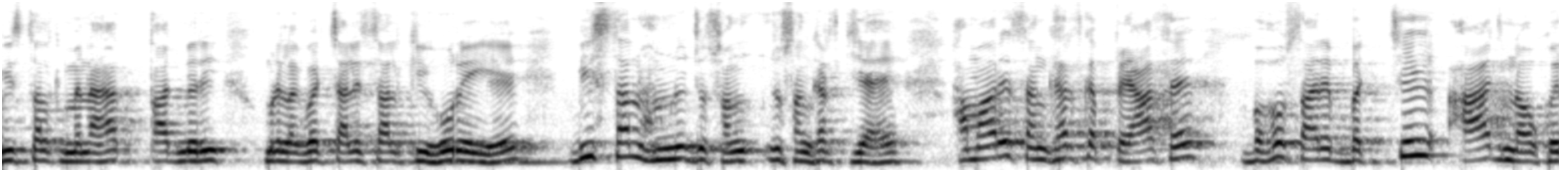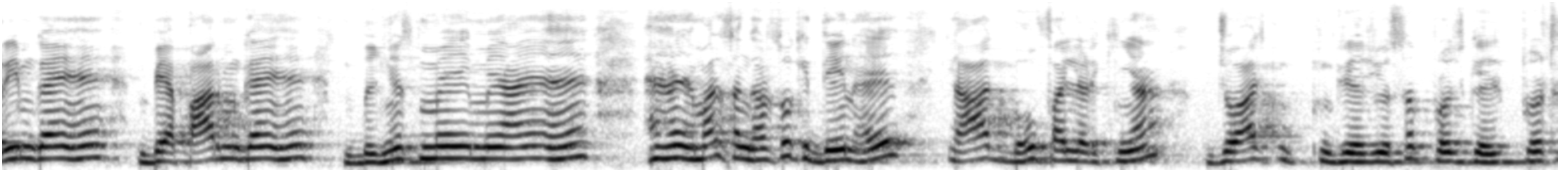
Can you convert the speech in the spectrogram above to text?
20 साल की मेहनत आज मेरी उम्र लगभग 40 साल की हो रही है। 20 साल में हमने जो संग, जो संघर्ष किया है हमारे संघर्ष का प्रयास है बहुत सारे बच्चे आज नौकरी में गए हैं व्यापार में गए हैं बिज़नेस में में आए हैं। हैं हमारे संघर्षों की देन है कि आज बहुत सारी लड़कियाँ जो आज ग्रेजुएसन पोस्ट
